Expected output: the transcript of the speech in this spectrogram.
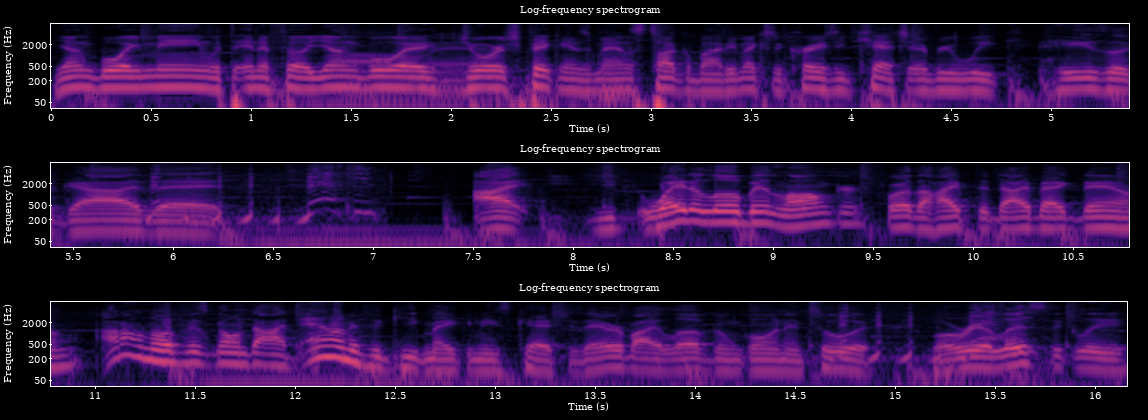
young boy meme with the NFL young boy man. George Pickens, man. Let's talk about it. He makes a crazy catch every week. He's a guy that I you wait a little bit longer for the hype to die back down. I don't know if it's gonna die down if he keep making these catches. Everybody loved him going into it, but realistically,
